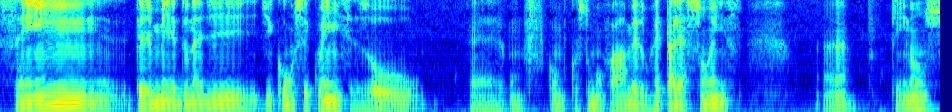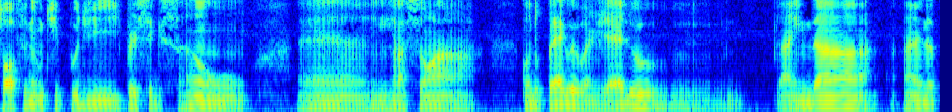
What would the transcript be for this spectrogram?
sem ter medo né, de, de consequências ou, é, como, como costumam falar mesmo, retaliações. Né? quem não sofre nenhum tipo de perseguição é, em relação a quando prega o evangelho ainda ainda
